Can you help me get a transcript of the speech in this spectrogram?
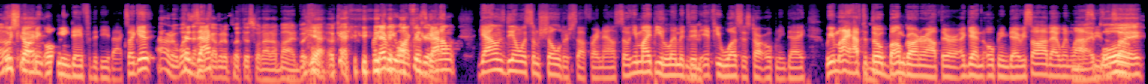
okay. who's starting opening day for the D backs. Like it, I don't know what the Zach, heck I'm going to put this one out of mind, but yeah, yeah okay, whenever you want. Because Gallen, Gallen's dealing with some shoulder stuff right now, so he might be limited mm-hmm. if he was to start opening day. We might have to mm-hmm. throw Bumgarner out there again opening day. We saw how that went last. My season. Boy. So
